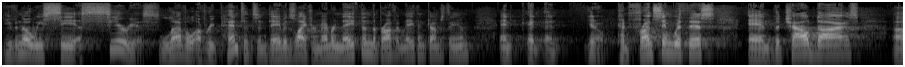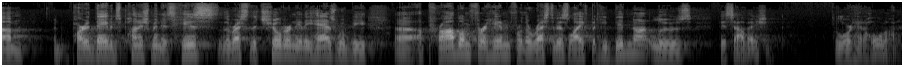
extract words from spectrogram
Even though we see a serious level of repentance in David's life. Remember Nathan, the prophet Nathan comes to him and, and, and you know, confronts him with this, and the child dies. Um, part of David's punishment is his, the rest of the children that he has will be uh, a problem for him for the rest of his life, but he did not lose his salvation. The Lord had a hold on him.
